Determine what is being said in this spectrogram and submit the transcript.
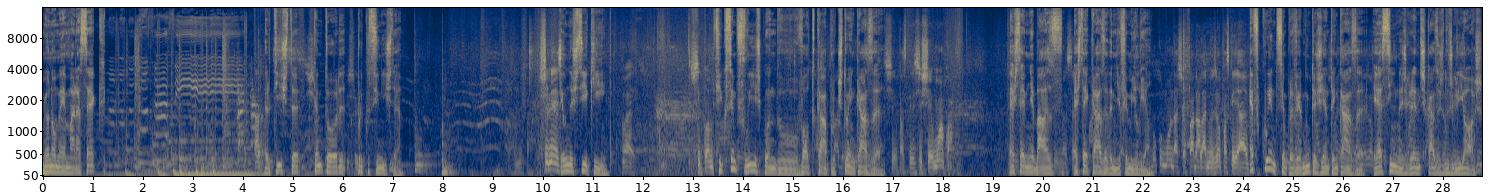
Meu nome é Marasek, artista, cantor, percussionista. Eu nasci aqui. Fico sempre feliz quando volto cá porque estou em casa. Esta é a minha base, esta é a casa da minha família. É frequente sempre haver muita gente em casa. É assim nas grandes casas dos griots.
